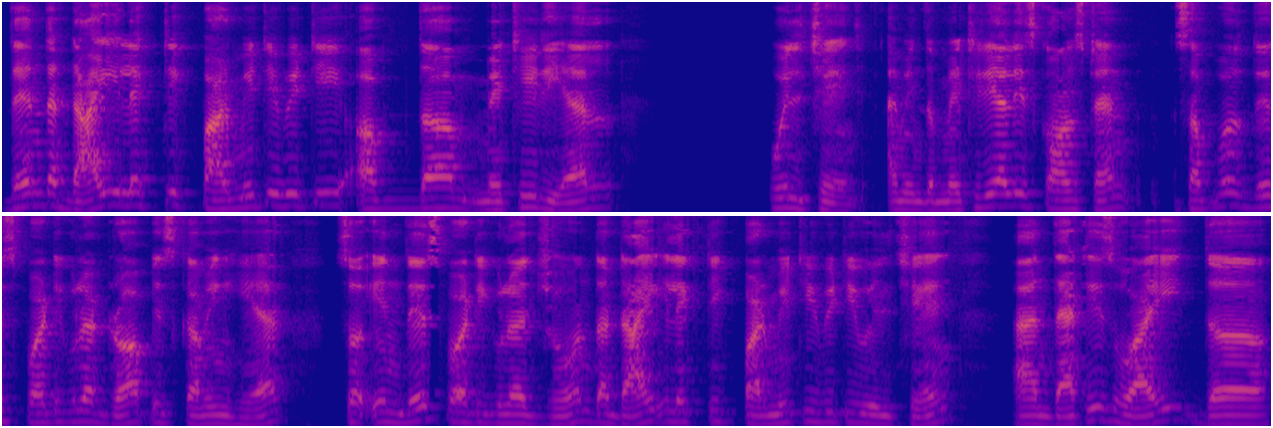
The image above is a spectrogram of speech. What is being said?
then the dielectric permittivity of the material will change. I mean the material is constant. Suppose this particular drop is coming here so in this particular zone, the dielectric permittivity will change and that is why the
